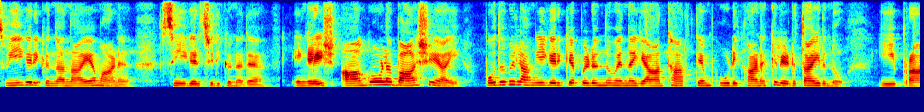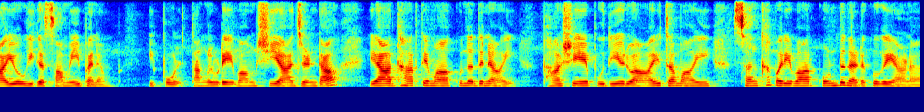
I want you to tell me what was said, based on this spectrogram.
സ്വീകരിക്കുന്ന നയമാണ് സ്വീകരിച്ചിരിക്കുന്നത്. ഇംഗ്ലീഷ് ആഗോള ഭാഷയായി പൊതുവിൽ അംഗീകരിക്കപ്പെടുന്നുവെന്ന യാഥാർത്ഥ്യം കൂടി കണക്കിലെടുത്തായിരുന്നു ഈ പ്രായോഗിക സമീപനം. ഇപ്പോൾ തങ്ങളുടെ വംശീയ അജണ്ട യാഥാർത്ഥ്യമാക്കുന്നതിനായി ഭാഷയെ പുതിയൊരു ആയുധമായി സംഘപരിവാർ കൊണ്ടു നടക്കുകയാണ്.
